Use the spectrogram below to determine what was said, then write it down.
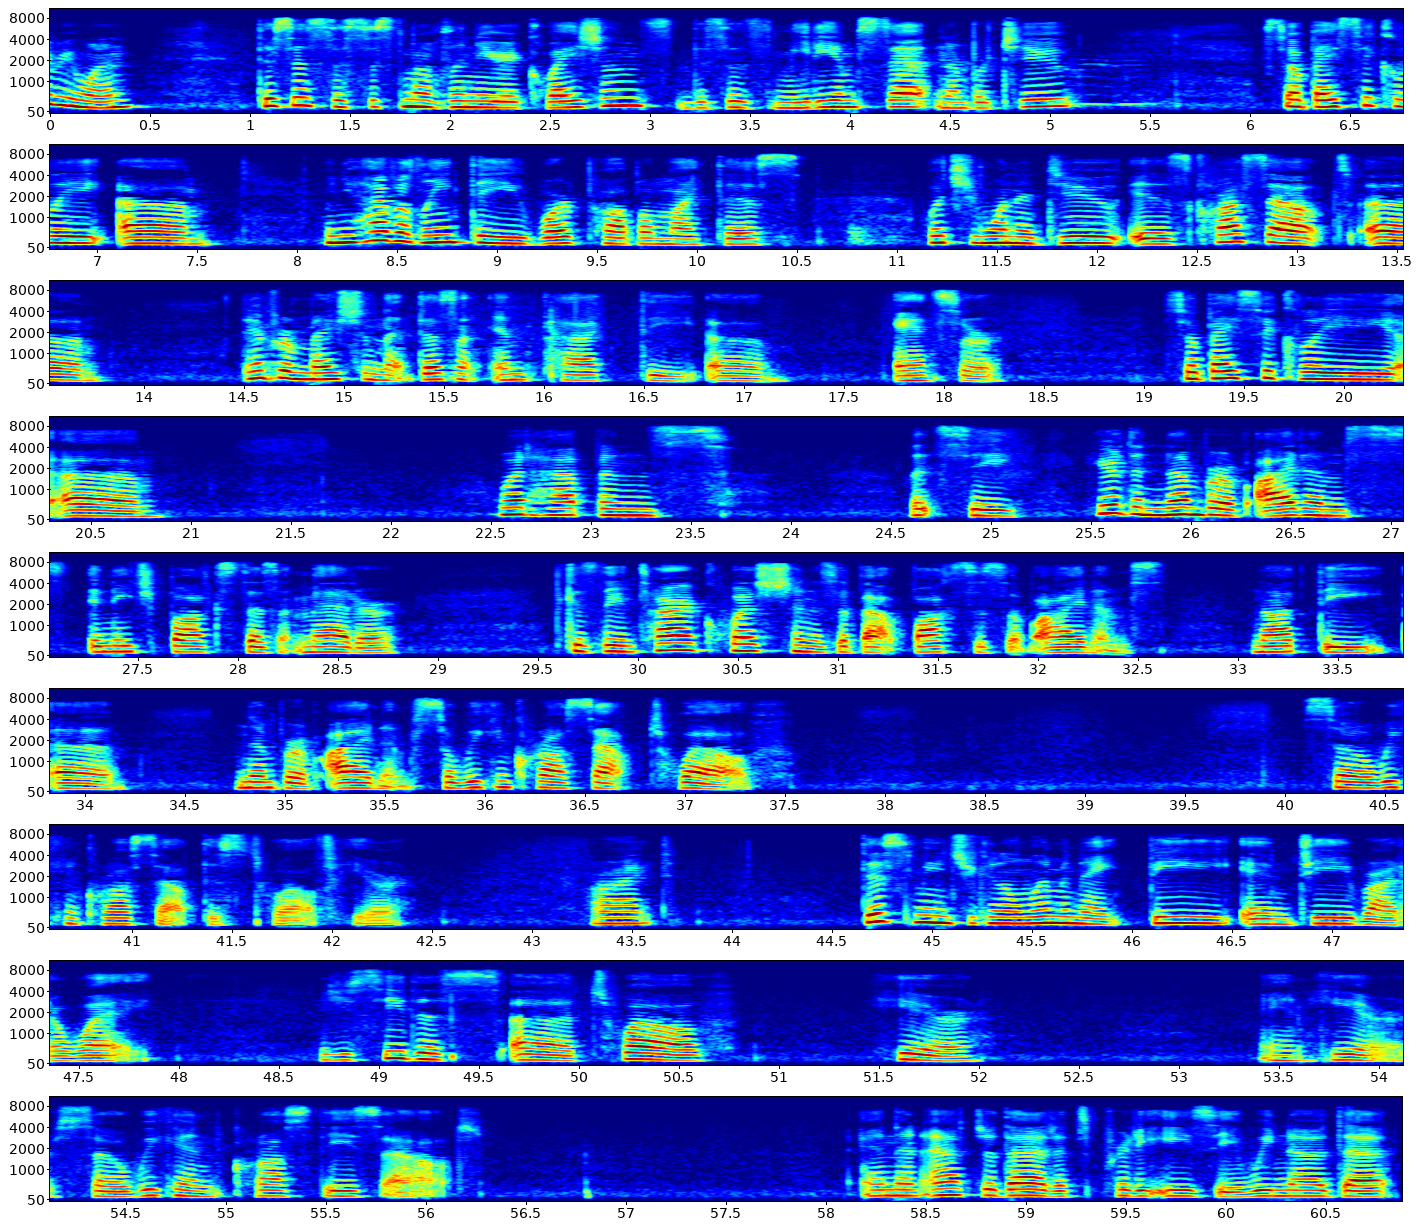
Hi everyone, this is the system of linear equations. This is medium set number two. So basically, um, when you have a lengthy word problem like this, what you want to do is cross out um, information that doesn't impact the um, answer. So basically, um, what happens, let's see, here the number of items in each box doesn't matter because the entire question is about boxes of items, not the uh, number of items. So we can cross out 12. So we can cross out this 12 here. All right. This means you can eliminate B and D right away. You see this uh, 12 here and here. So we can cross these out. And then after that, it's pretty easy. We know that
